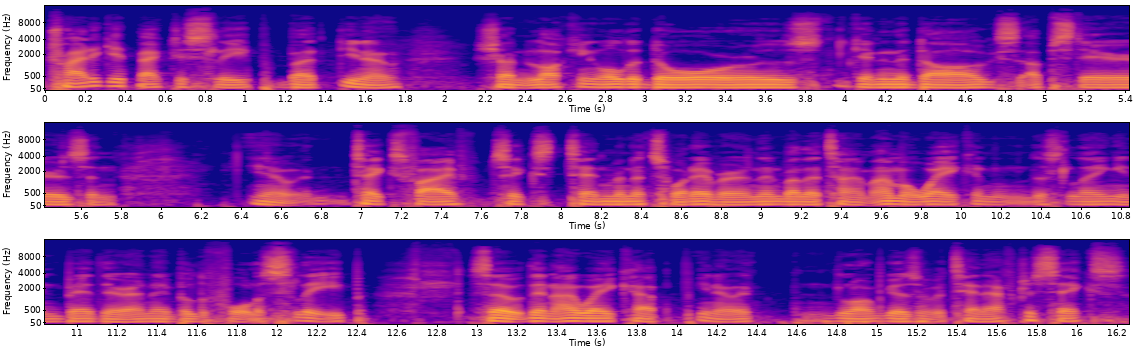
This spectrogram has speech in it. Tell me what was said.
Try to get back to sleep, but you know, shut locking all the doors, getting the dogs upstairs, and you know, it takes five, six, ten minutes, whatever. And then by the time I'm awake and just laying in bed there, unable to fall asleep, so then I wake up. You know, the alarm goes over ten after six,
